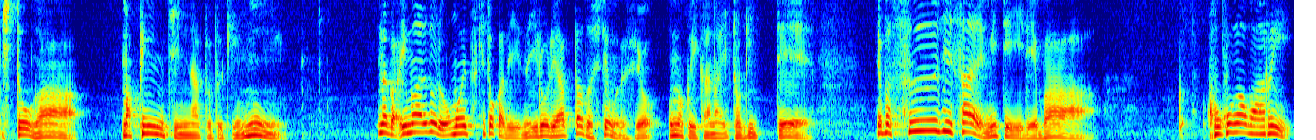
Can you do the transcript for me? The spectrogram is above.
人が、まあ、ピンチになった時に、なんか今まで通り思いつきとかでね、いろいろやったとしてもですよ、うまくいかない時って、やっぱ数字さえ見ていれば、ここが悪い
